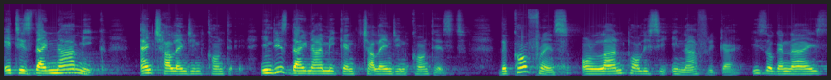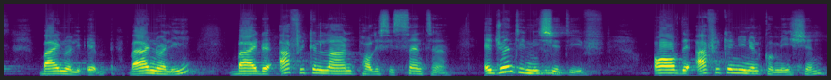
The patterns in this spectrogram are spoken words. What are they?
It is dynamic and challenging context. In this dynamic and challenging context, the Conference on Land Policy in Africa is organized biannually, uh, biannually by the African Land Policy Center, a joint initiative of the African Union Commission,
